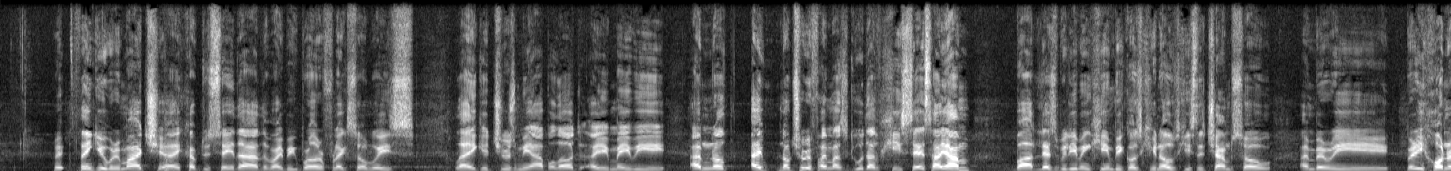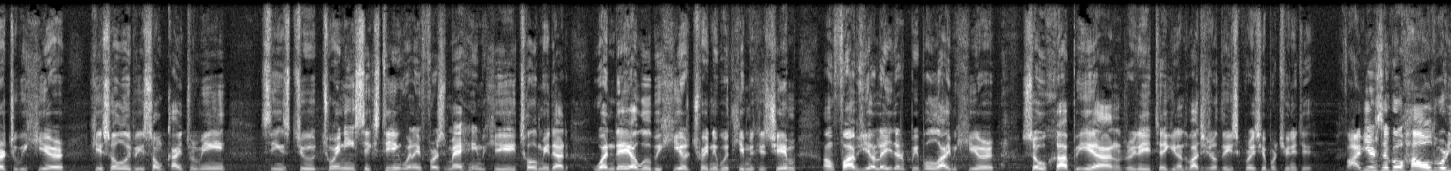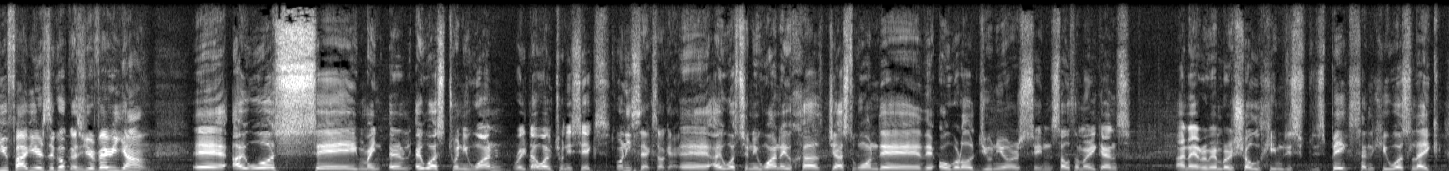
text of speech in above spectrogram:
Thank you very much. I have to say that my big brother Flex always like it cheers me up a lot. I maybe I'm not I'm not sure if I'm as good as he says I am, but let's believe in him because he knows he's the champ. So I'm very very honored to be here. He's always been so kind to me. Since 2016, when I first met him, he told me that one day I will be here training with him in his gym. And five years later, people, I'm here so happy and really taking advantage of this crazy opportunity. Five years ago, how old were you five years ago? Because you're very young. Uh, I was uh, my early, I was 21. Right now I'm 26. 26, okay. Uh, I was 21. I had just won the, the overall juniors in South Americans, and I remember showed him these, these pics, and he was like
